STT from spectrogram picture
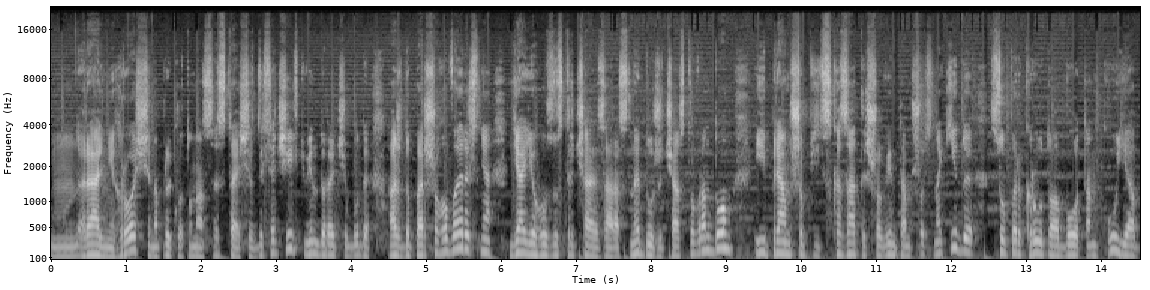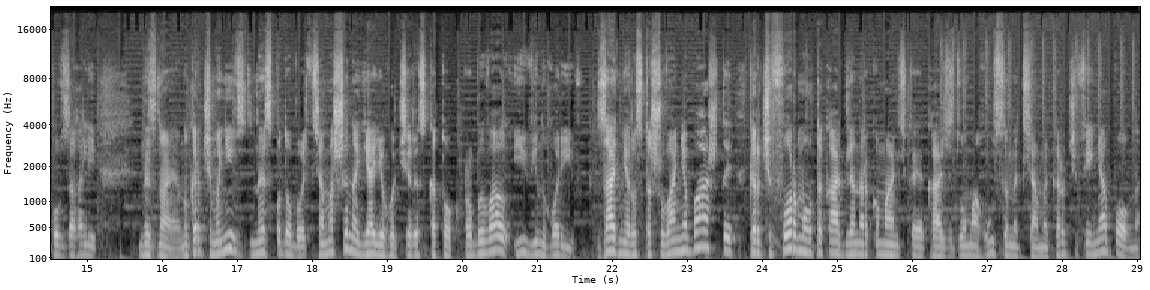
м, реальні гроші. Наприклад, у нас СТ-66, він, до речі, буде аж до 1 вересня. Я його зустрічаю зараз не дуже часто в рандом, і прям щоб сказати, що він там щось накидує, супер круто, або танкує, або взагалі. Не знаю. Ну, коротше, мені не сподобалась ця машина, я його через каток пробивав і він горів. Заднє розташування башти. Коротше, форма така для наркоманська якась з двома гусеницями. Коротше, фігня повна.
